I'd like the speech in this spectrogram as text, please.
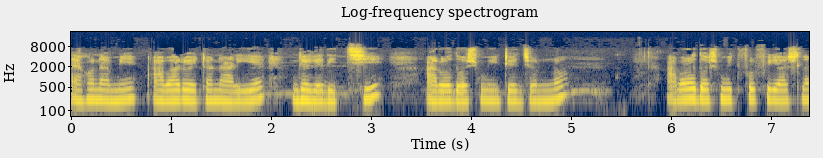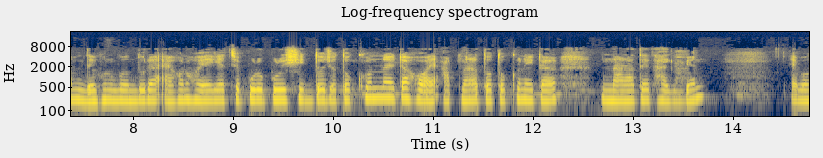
এখন আমি আবারও এটা নাড়িয়ে ঢেকে দিচ্ছি। আরও দশ মিনিটের জন্য আবারও দশ মিনিট পর ফিরে আসলাম। দেখুন বন্ধুরা, এখন হয়ে গেছে পুরোপুরি সিদ্ধ। যতক্ষণ না এটা হয়, আপনারা ততক্ষণ এটা নাড়াতে থাকবেন এবং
